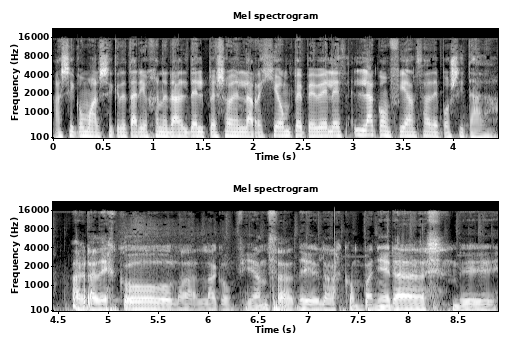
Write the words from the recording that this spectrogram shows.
así como al secretario general del PSOE en la región, Pepe Vélez, la confianza depositada. Agradezco la, confianza de las compañeras del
